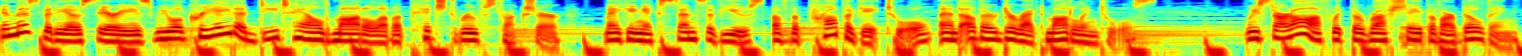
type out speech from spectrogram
In this video series, we will create a detailed model of a pitched roof structure, making extensive use of the Propagate tool and other direct modeling tools. We start off with the rough shape of our building.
